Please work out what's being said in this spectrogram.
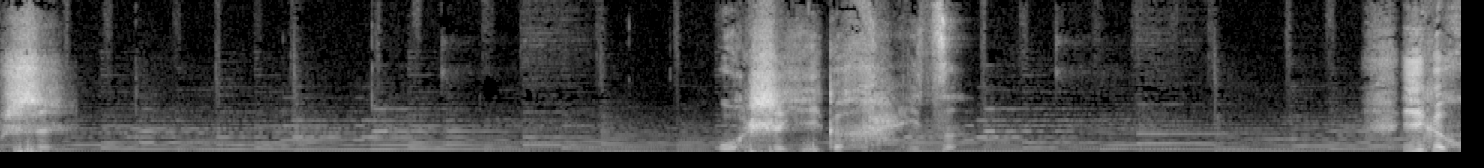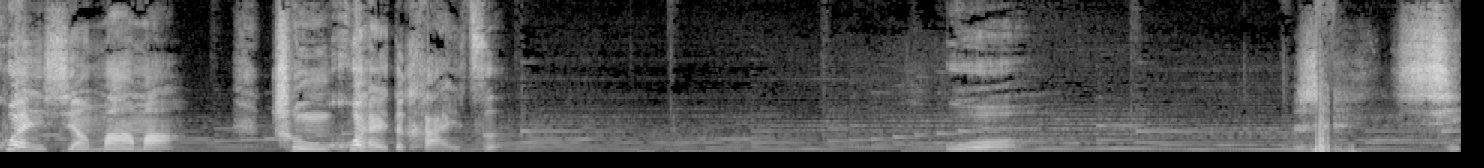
失。我是一个孩子，一个幻想妈妈宠坏的孩子。我任性。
